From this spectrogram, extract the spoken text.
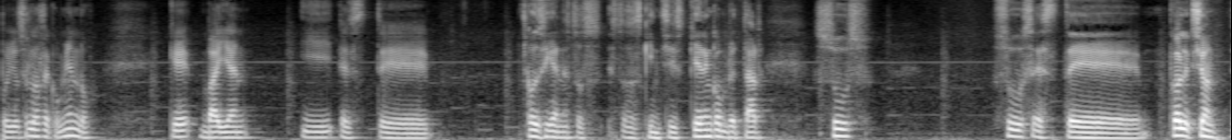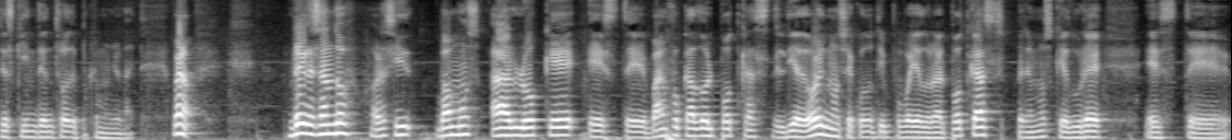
pues yo se los recomiendo que vayan y este consigan estos, estos skins si quieren completar sus sus este colección de skin dentro de Pokémon Unite. Bueno, regresando, ahora sí vamos a lo que este va enfocado el podcast del día de hoy. No sé cuánto tiempo vaya a durar el podcast. Esperemos que dure este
